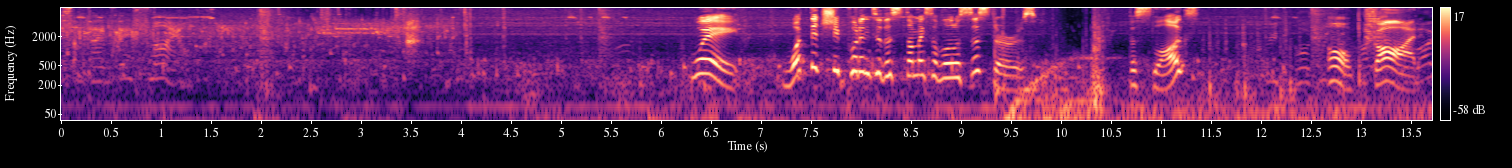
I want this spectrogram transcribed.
Sometimes they smile. Wait, what did she put into the stomachs of little sisters? The slugs? Oh god.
